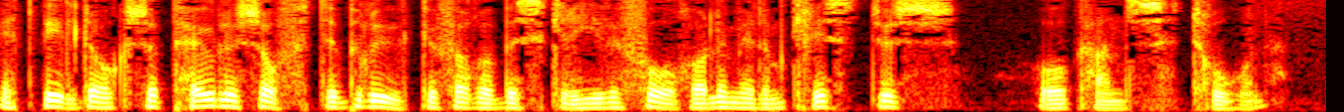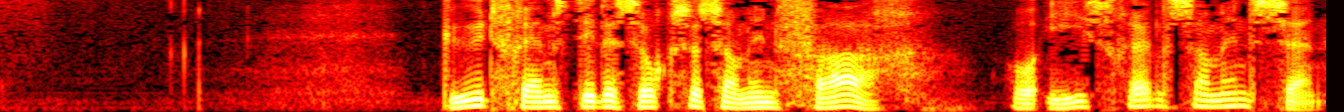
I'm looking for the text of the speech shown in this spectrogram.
et bilde også Paulus ofte bruker for å beskrive forholdet mellom Kristus og hans troende. Gud fremstilles også som en far og Israel som en sønn.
